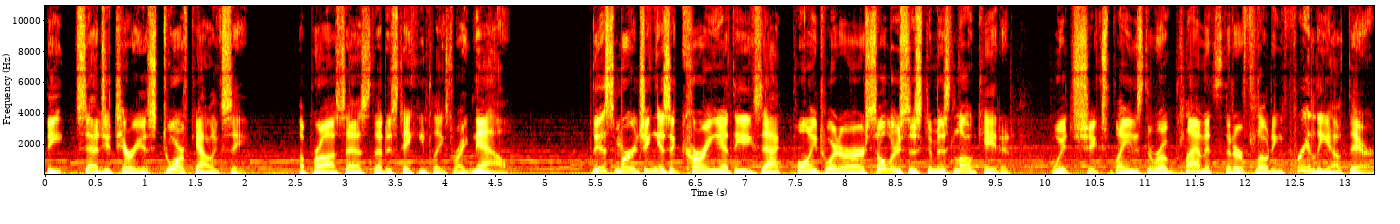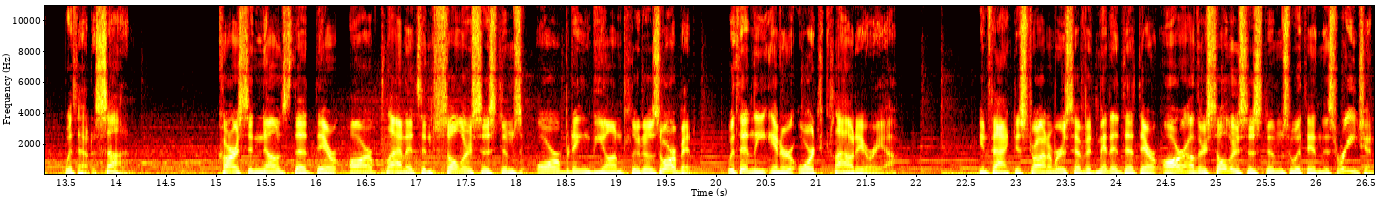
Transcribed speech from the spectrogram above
the Sagittarius Dwarf Galaxy, a process that is taking place right now. This merging is occurring at the exact point where our solar system is located, which explains the rogue planets that are floating freely out there without a sun. Carson notes that there are planets and solar systems orbiting beyond Pluto's orbit within the inner Oort cloud area. In fact, astronomers have admitted that there are other solar systems within this region,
